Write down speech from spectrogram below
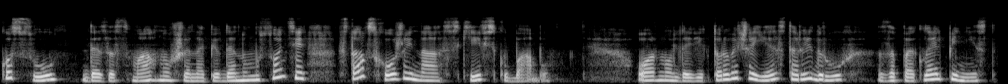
косу, де, засмагнувши на південному сонці, став схожий на скіфську бабу. У Арнольда Вікторовича є старий друг, запеклий альпініст.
